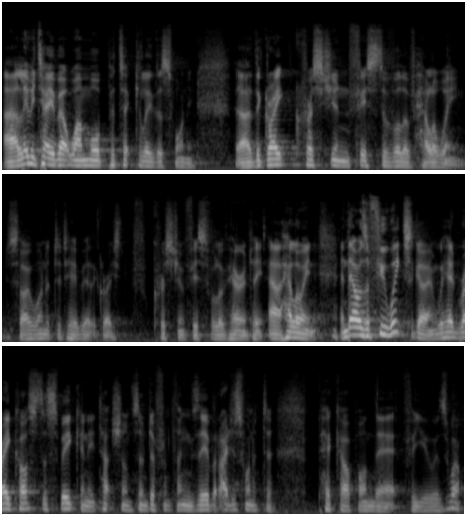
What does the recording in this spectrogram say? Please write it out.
Uh, let me tell you about one more, particularly this morning uh, the Great Christian Festival of Halloween. So, I wanted to tell you about the Great Christian Festival of uh, Halloween. And that was a few weeks ago, and we had Ray Costa speak, and he touched on some different things there, but I just wanted to pick up on that for you as well.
